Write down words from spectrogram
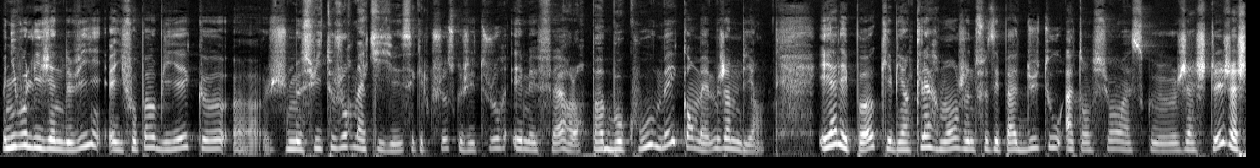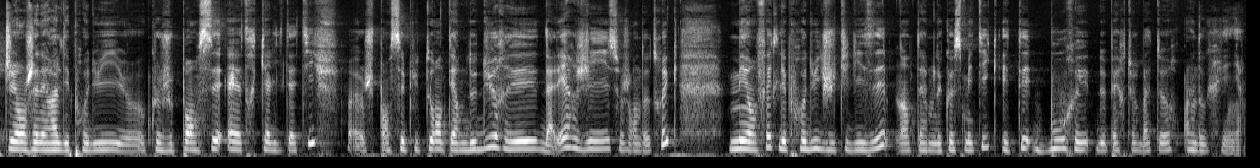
Au niveau de l'hygiène de vie, il faut pas oublier que euh, je me suis toujours maquillée. C'est quelque chose que j'ai toujours aimé faire. Alors pas beaucoup, mais quand même, j'aime bien. Et à l'époque, eh bien clairement, je ne faisais pas du tout attention à ce que j'achetais. J'achetais en général des produits euh, que je pensais être qualitatifs. Euh, je pensais plutôt en termes de durée, d'allergie, ce genre de trucs. Mais en fait, les produits que j'utilisais en termes de cosmétiques étaient bourrés de perturbateurs endocriniens.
